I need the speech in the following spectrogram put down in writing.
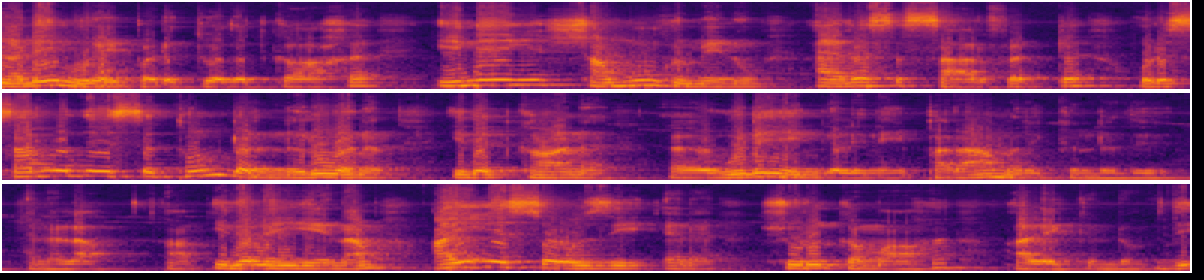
நடைமுறைப்படுத்துவதற்காக இணைய சமூகம் எனும் அரசு சார்பற்ற ஒரு சர்வதேச தொண்டர் நிறுவனம் இதற்கான விடயங்களினை பராமரிக்கின்றது எனலாம். இதனையே நாம் ஐஎஸ்ஓசி என சுருக்கமாக அழைக்கின்றோம். தி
